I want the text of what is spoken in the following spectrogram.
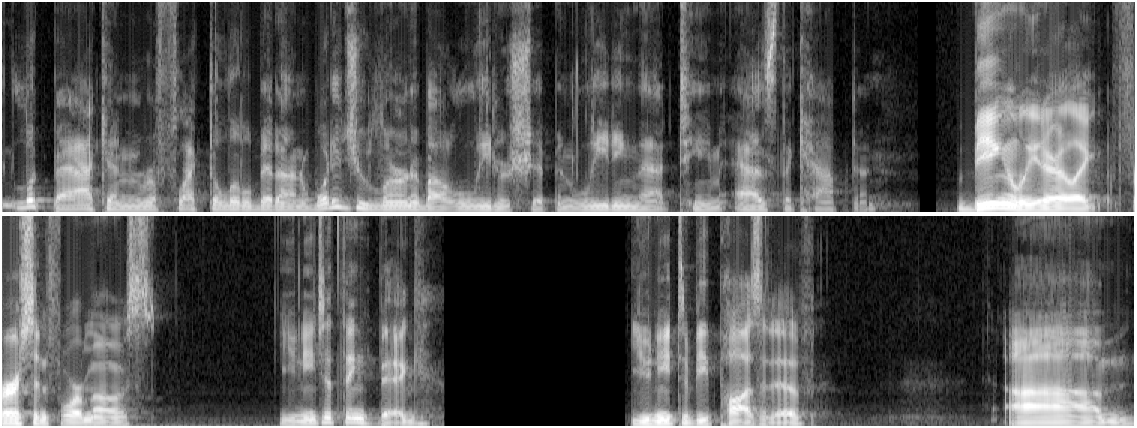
look back and reflect a little bit on what did you learn about leadership and leading that team as the captain? Being a leader, like first and foremost, you need to think big. You need to be positive, um,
